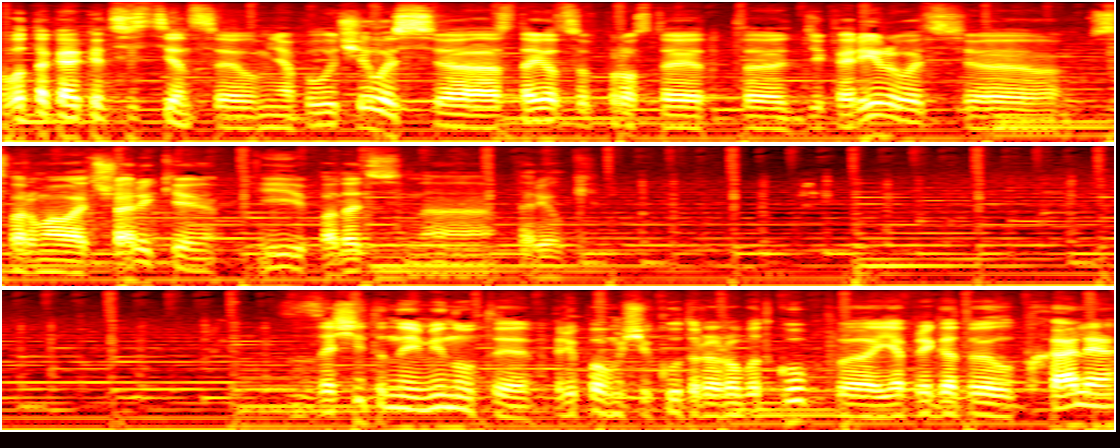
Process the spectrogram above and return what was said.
вот такая консистенция у меня получилась. Э, остается просто это декорировать, э, сформовать шарики и подать на тарелки. За считанные минуты при помощи кутера RobotCube я приготовил пхали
